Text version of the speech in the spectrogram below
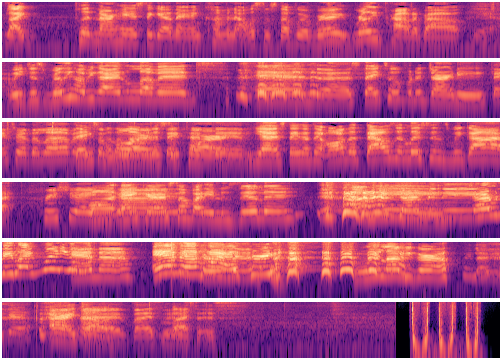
like putting our heads together and coming out with some stuff we're very really proud about. Yeah. We just really hope you guys love it and uh, stay tuned for the journey. Thanks for the love and Thanks the for support. the love and the Stay support. Yes, stay tapped in. All the thousand listens we got Appreciate on you guys. Anchor. Somebody in New Zealand. I mean, Germany. Germany, like where you? Anna. Anna, hi, we love you, girl. We love you, girl. All right, y'all. All right, bye, sis. Bye, sis.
